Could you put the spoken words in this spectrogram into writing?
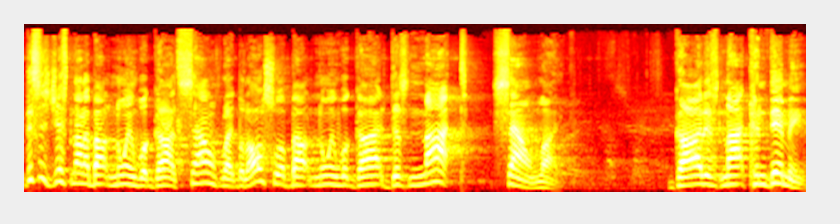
This is just not about knowing what God sounds like, but also about knowing what God does not sound like. God is not condemning.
